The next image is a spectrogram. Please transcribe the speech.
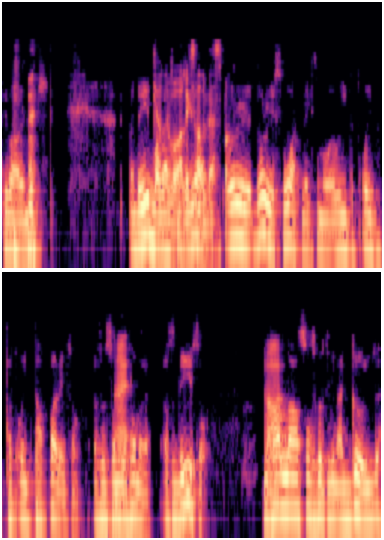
till varje match? Men det är bara kan det vara Alexander Westman? Då, är, då är det svårt liksom att inte, och inte, och inte tappa liksom. Alltså, som. Sådana. alltså det är ju så. Ja. Halland som ska ut och vinna guld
